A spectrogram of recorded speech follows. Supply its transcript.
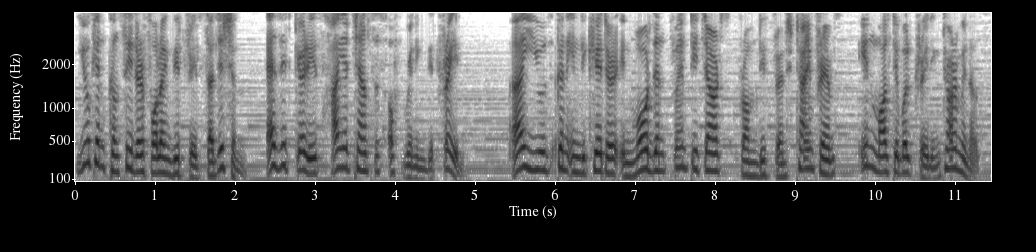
You can consider following the trade suggestion as it carries higher chances of winning the trade. I use an indicator in more than 20 charts from different time frames in multiple trading terminals.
